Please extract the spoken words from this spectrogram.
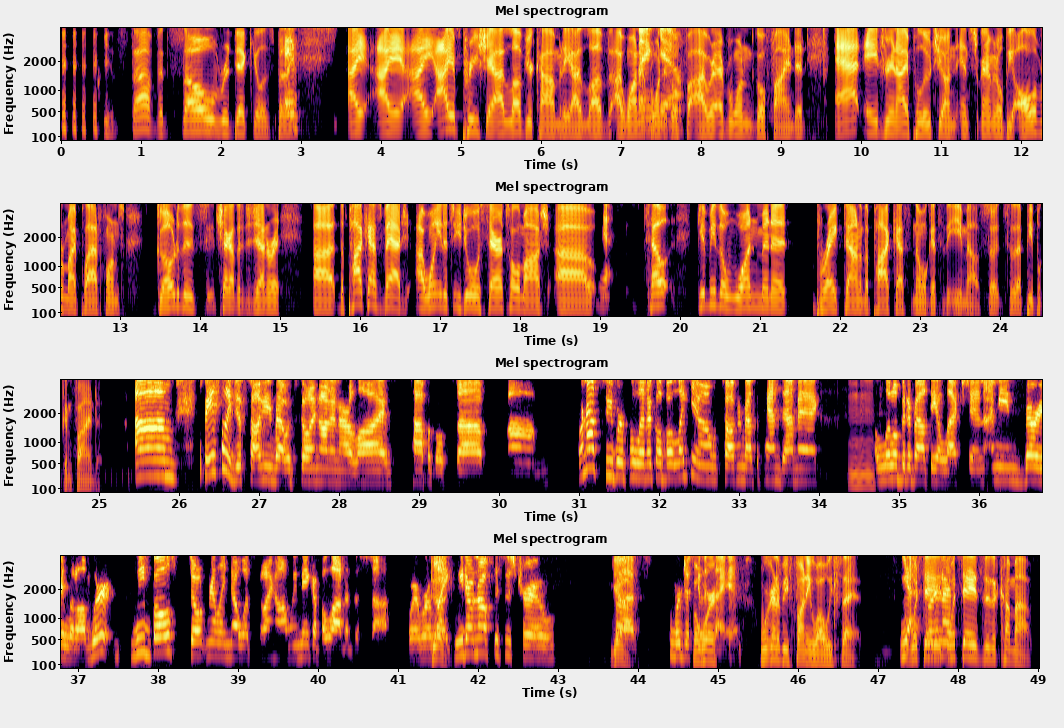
it's tough. It's so ridiculous, but I it's I, I I I appreciate. I love your comedy. I love. I want everyone to go. Fi- I want everyone to go find it at Adrienne Iapalucci on Instagram. It'll be all over my platforms. Go to the check out the Degenerate. Uh, the podcast Vag. I want you to you do it with Sarah Tollemache. Uh, yes. tell give me the one minute breakdown of the podcast, and then we'll get to the emails so so that people can find it. Um, it's basically just talking about what's going on in our lives, topical stuff. Um, we're not super political, but like you know, talking about the pandemic, Mm-hmm. a little bit about the election. I mean, very little. We're we both don't really know what's going on. We make up a lot of the stuff where we're Good. like, we don't know if this is true, Yeah, but we're just But gonna we're- say it. we're gonna be funny while we say it. Yes, what we're day? gonna- What days does it come out?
